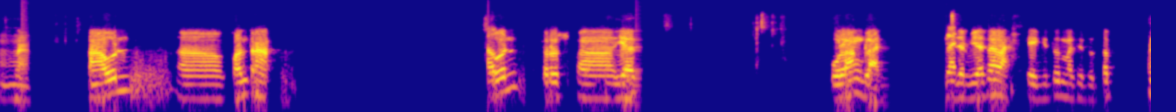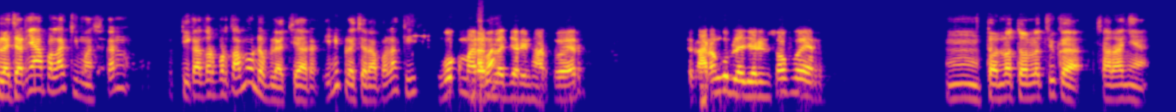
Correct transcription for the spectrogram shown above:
Mm, Nah. Tahun eh, kontrak. Tahun terus eh, ya pulang belajar. Belajar biasa lah, kayak gitu masih tetap. belajarnya apa lagi Mas? Kan di kantor pertama udah belajar. Ini belajar apa lagi? Gue kemarin Apa? belajarin hardware, sekarang gue belajarin software. Hmm, download-download juga caranya.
